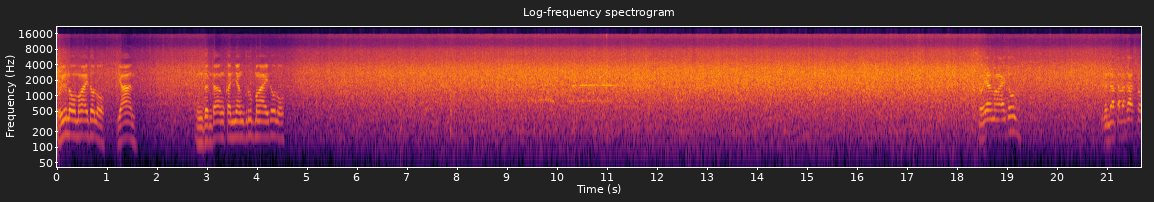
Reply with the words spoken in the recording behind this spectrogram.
So yun o mga idol o. Yan. Ang ganda ang kanyang groove mga idol o. So yan mga idol. Ganda talaga. So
